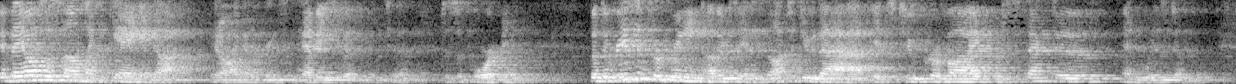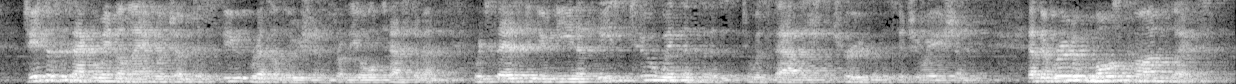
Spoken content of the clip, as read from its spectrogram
It may also sound like ganging up. You know, I'm going to bring some heavies with me to, to support me. But the reason for bringing others in is not to do that, it's to provide perspective and wisdom. Jesus is echoing the language of dispute resolution from the Old Testament, which says that you need at least two witnesses to establish the truth of the situation. At the root of most conflicts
